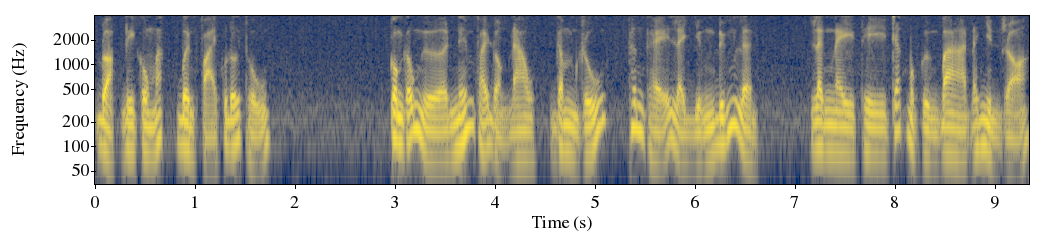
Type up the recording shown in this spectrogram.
đoạt đi con mắt bên phải của đối thủ. Con gấu ngựa nếm phải đòn đau, gầm rú, thân thể lại dựng đứng lên. Lần này thì chắc một Cường Ba đã nhìn rõ.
